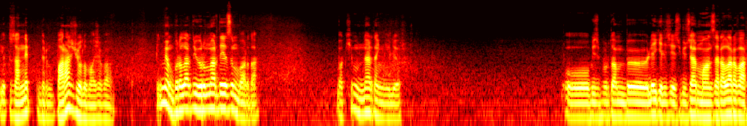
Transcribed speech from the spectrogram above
Yok zannetmiyorum. Baraj yolu mu acaba? Bilmiyorum. Buralarda yorumlarda yazın bu arada. Bakayım bu nereden geliyor? Oo biz buradan böyle geleceğiz. Güzel manzaralar var.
